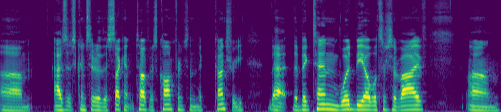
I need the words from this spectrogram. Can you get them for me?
um, as it's considered the second toughest conference in the country, that the Big 10 would be able to survive. Um,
